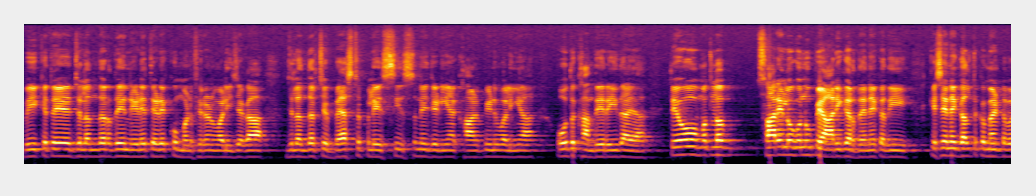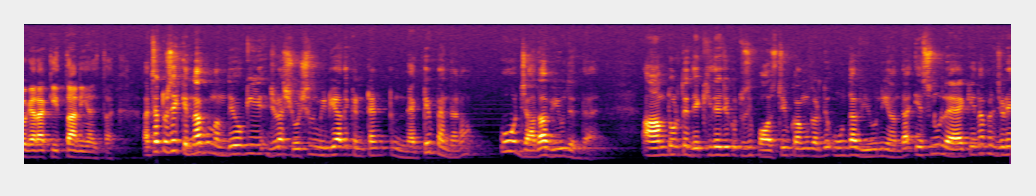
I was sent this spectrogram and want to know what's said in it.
ਵੀ ਕਿਤੇ ਜਲੰਧਰ ਦੇ ਨੇੜੇ ਤੇੜੇ ਘੁੰਮਣ ਫਿਰਨ ਵਾਲੀ ਜਗ੍ਹਾ ਜਲੰਧਰ 'ਚ ਬੈਸਟ ਪਲੇਸਿਸ ਨੇ ਜਿਹੜੀਆਂ ਖਾਣ ਪੀਣ ਵਾਲੀਆਂ ਉਹ ਦਿਖਾਉਂਦੇ ਰਹੀਦਾ ਆ। ਤੇ ਉਹ ਮਤਲਬ ਸਾਰੇ ਲੋਕ ਉਹਨੂੰ ਪਿਆਰ ਹੀ ਕਰਦੇ ਨੇ ਕਦੀ ਕਿਸੇ ਨੇ ਗਲਤ ਕਮੈਂਟ ਵਗੈਰਾ ਕੀਤਾ ਨਹੀਂ ਅੱਜ ਤੱਕ। ਅੱਛਾ ਤੁਸੀਂ ਕਿੰਨਾ ਕੁ ਮੰਨਦੇ ਹੋ ਕਿ ਜਿਹੜਾ ਸੋਸ਼ਲ ਮੀਡੀਆ ਤੇ ਕੰਟੈਂਟ 네ਗੇਟਿਵ ਪੈਂਦਾ ਨਾ ਉਹ ਜ਼ਿਆਦਾ ਵਿਊ ਦਿੰਦਾ ਹੈ? ਆਮ ਤੌਰ ਤੇ ਦੇਖੀਦਾ ਜੇ ਕੋਈ ਤੁਸੀਂ ਪੋਜ਼ਿਟਿਵ ਕੰਮ ਕਰਦੇ ਹੋ ਉਹਦਾ ਵਿਊ ਨਹੀਂ ਆਉਂਦਾ। ਇਸ ਨੂੰ ਲੈ ਕੇ ਨਾ ਫਿਰ ਜਿਹੜੇ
